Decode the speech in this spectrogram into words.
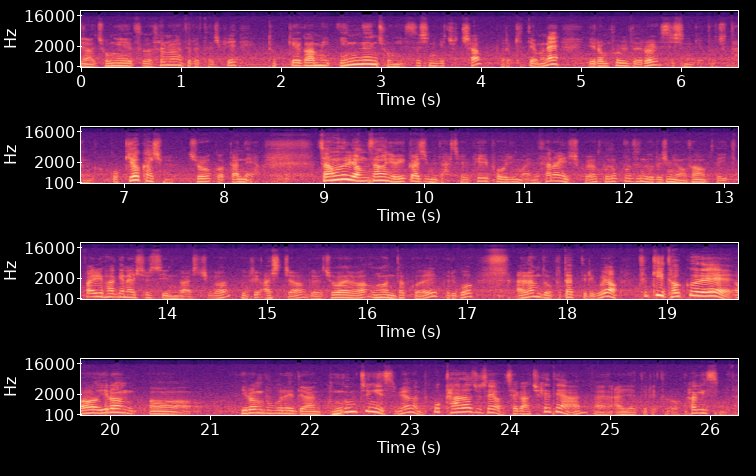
어, 종이에서 설명드렸다시피 두께감이 있는 종이 쓰시는 게 좋죠. 그렇기 때문에 이런 풀들을 쓰시는 게 더 좋다는 거 꼭 기억하시면 좋을 것 같네요. 자 오늘 영상은 여기까지입니다. 저희 페이퍼 올림 많이 사랑해 주시고요. 구독 버튼 누르시면 영상 업데이트 빨리 확인하실 수 있는 거 아시죠? 아시죠? 그리고 좋아요와 응원 댓글 그리고 알람도 부탁드리고요. 특히 댓글에 어, 이런 어, 이런 부분에 대한 궁금증이 있으면 꼭 달아주세요. 제가 최대한 예, 알려드리도록 하겠습니다.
